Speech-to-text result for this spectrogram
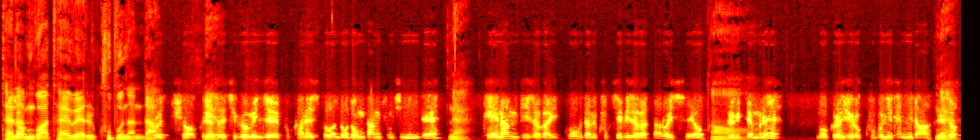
대남과 대외를 구분한다. 그렇죠. 그래서 예. 지금 이제 북한에서도 노동당 중심인데 네. 대남 비서가 있고 그다음에 국제 비서가 따로 있어요. 어. 그렇기 때문에 뭐 그런 식으로 구분이 됩니다. 그래서 네.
